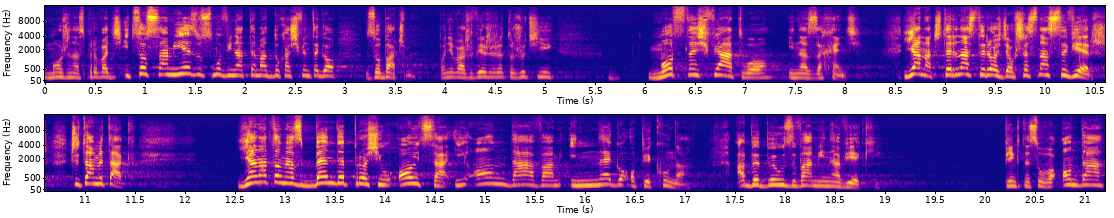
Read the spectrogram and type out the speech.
może nas prowadzić. I co sam Jezus mówi na temat Ducha Świętego, zobaczmy, ponieważ wierzę, że to rzuci mocne światło i nas zachęci. Jana, 14 rozdział, 16 wiersz. Czytamy tak. Ja natomiast będę prosił Ojca i On da wam innego opiekuna, aby był z wami na wieki. Piękne słowo. On da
